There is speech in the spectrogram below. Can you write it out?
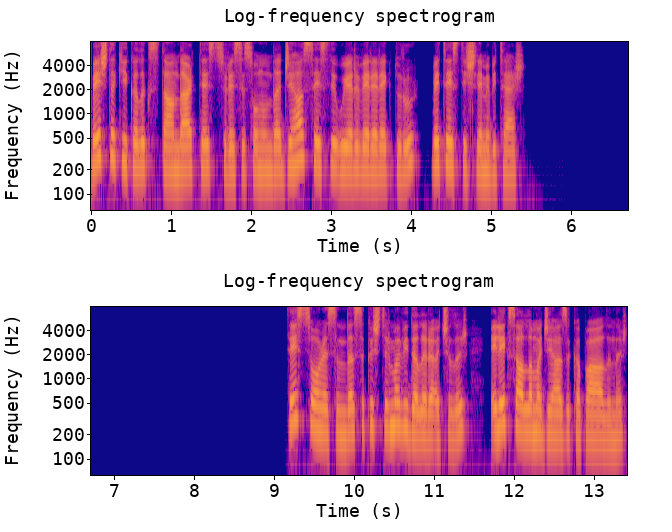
Beş dakikalık standart test süresi sonunda cihaz sesli uyarı vererek durur ve test işlemi biter. Test sonrasında sıkıştırma vidaları açılır, elek sallama cihazı kapağı alınır,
